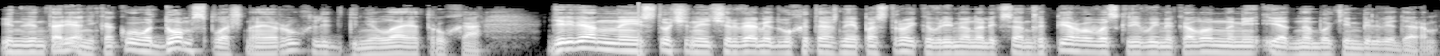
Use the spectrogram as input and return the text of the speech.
Инвентаря никакого, дом сплошная рухлядь, гнилая труха. Деревянная, источенная червями двухэтажная постройка времен Александра I с кривыми колоннами и однобоким бельведером.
